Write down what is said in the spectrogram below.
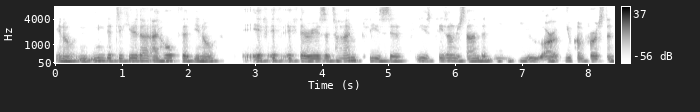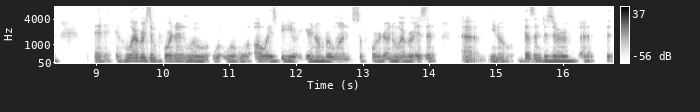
you know needed to hear that i hope that you know if if if there is a time please uh, please please understand that you are you come first and uh, whoever's important will, will will always be your, your number one supporter and whoever isn't uh, you know doesn't deserve uh, the,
